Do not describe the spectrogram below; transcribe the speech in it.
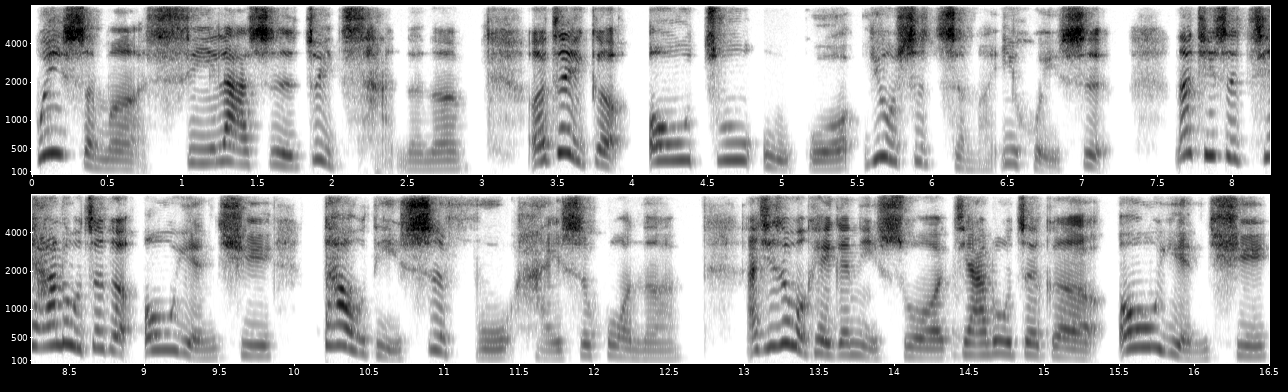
为什么希腊是最惨的呢？而这个欧洲五国又是怎么一回事？那其实加入这个欧元区到底是福还是祸呢？那其实我可以跟你说，加入这个欧元区，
